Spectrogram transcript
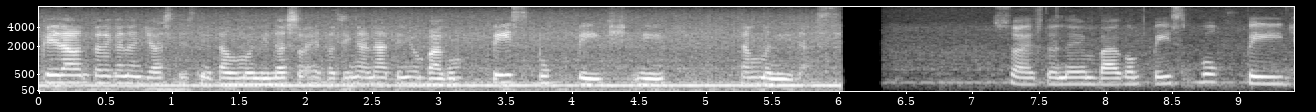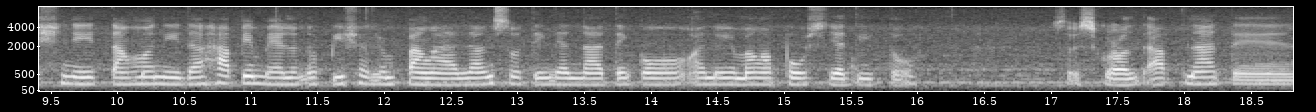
kailangan talaga ng justice ni Tang Manidas. So, ito, tingnan natin yung bagong Facebook page ni Tang Manidas. So, ito na yung bagong Facebook page ni Tang Manida. Happy Melon Official yung pangalan. So, tingnan natin kung ano yung mga post niya dito. So, scroll up natin.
